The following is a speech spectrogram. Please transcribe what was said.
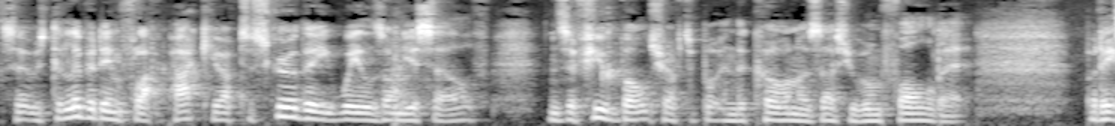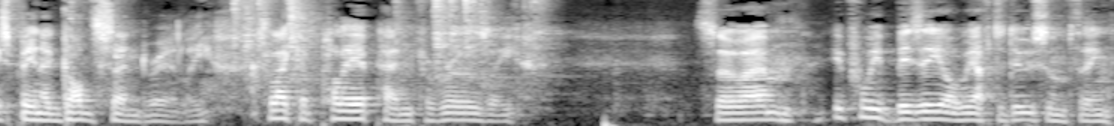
So it was delivered in flat pack. You have to screw the wheels on yourself. There's a few bolts you have to put in the corners as you unfold it. But it's been a godsend really. It's like a playpen for Rosie. So um, if we're busy or we have to do something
